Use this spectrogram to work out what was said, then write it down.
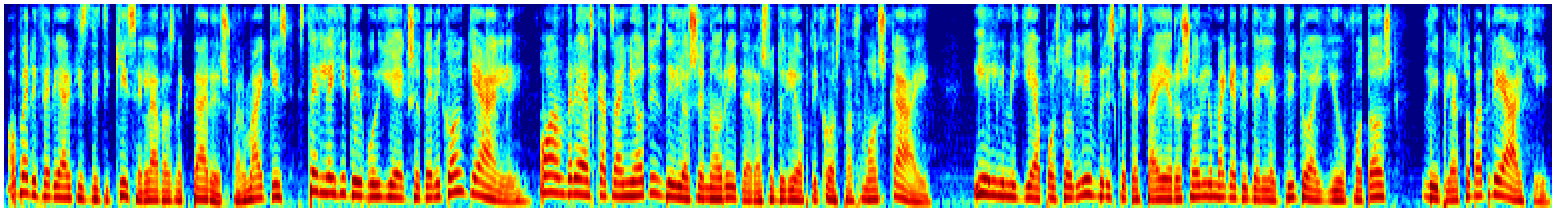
ο Περιφερειάρχης Δυτικής Ελλάδας Νεκτάριος Φαρμάκης, στελέχη του Υπουργείου Εξωτερικών και άλλοι. Ο Ανδρέας Κατσανιώτης δήλωσε νωρίτερα στον τηλεοπτικό σταθμό Sky. Η ελληνική αποστολή βρίσκεται στα Ιεροσόλυμα για την τελετή του Αγίου Φωτός δίπλα στον Πατριάρχη.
